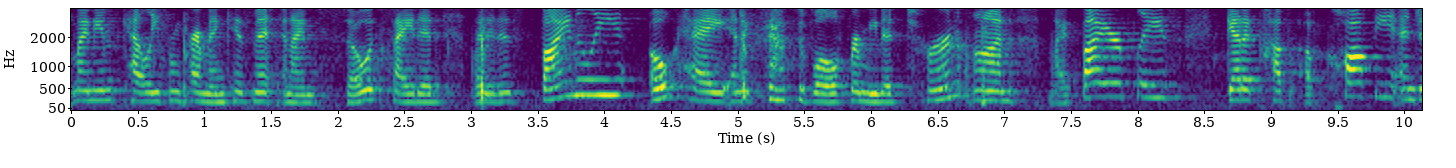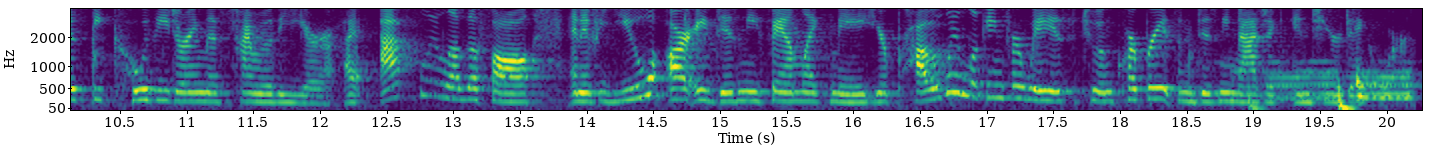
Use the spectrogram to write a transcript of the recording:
my name's Kelly from Karma and Kismet and I'm so excited that it is finally okay and acceptable for me to turn on my fireplace, get a cup of coffee and just be cozy during this time of the year. I absolutely love the fall and if you are a Disney fan like me, you're probably looking for ways to incorporate some Disney magic into your decor.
